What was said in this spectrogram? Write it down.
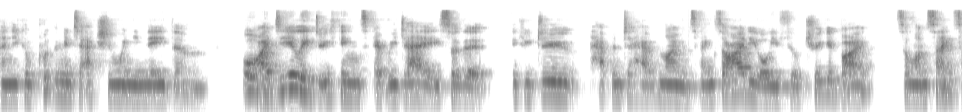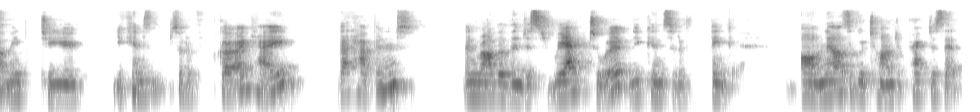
and you can put them into action when you need them. Or ideally, do things every day so that if you do happen to have moments of anxiety or you feel triggered by someone saying something to you, you can sort of go, okay, that happened. And rather than just react to it, you can sort of think, oh, now's a good time to practice that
